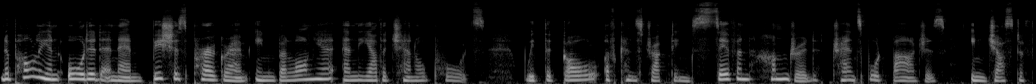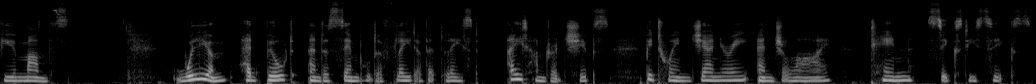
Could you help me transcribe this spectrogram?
Napoleon ordered an ambitious program in Boulogne and the other Channel ports with the goal of constructing 700 transport barges in just a few months. William had built and assembled a fleet of at least 800 ships between January and July 1066.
